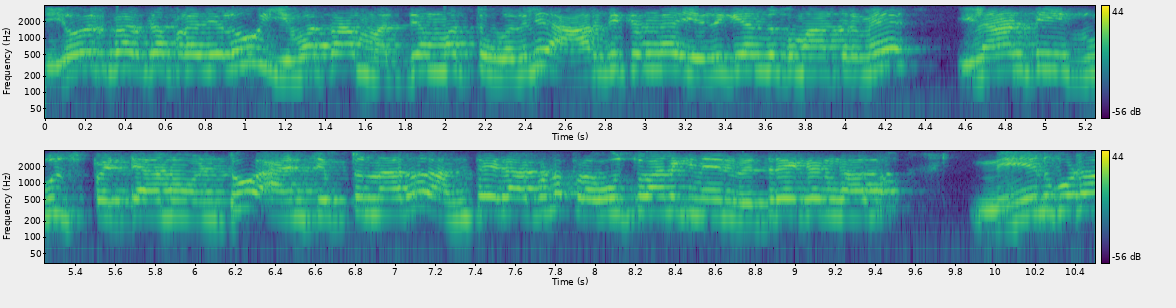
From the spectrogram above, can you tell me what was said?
నియోజకవర్గ ప్రజలు యువత మద్యం మత్తు వదిలి ఆర్థికంగా ఎదిగేందుకు మాత్రమే ఇలాంటి రూల్స్ పెట్టాను అంటూ ఆయన చెప్తున్నారు. అంతేకాకుండా ప్రభుత్వానికి నేను వ్యతిరేకం కాదు నేను కూడా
